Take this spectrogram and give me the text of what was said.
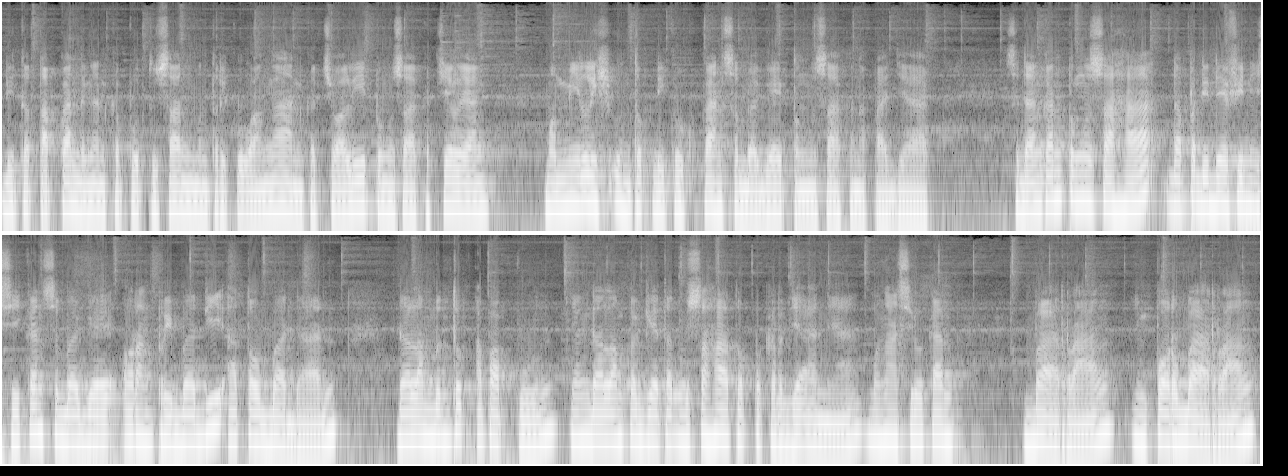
ditetapkan dengan keputusan Menteri Keuangan kecuali pengusaha kecil yang memilih untuk dikukuhkan sebagai pengusaha kena pajak. Sedangkan pengusaha dapat didefinisikan sebagai orang pribadi atau badan dalam bentuk apa pun yang dalam kegiatan usaha atau pekerjaannya menghasilkan barang, impor barang,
